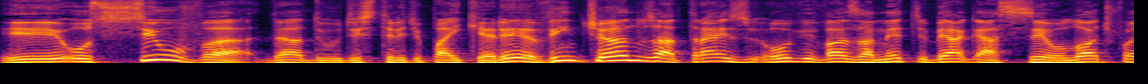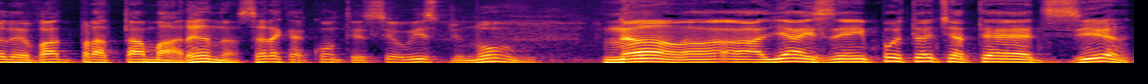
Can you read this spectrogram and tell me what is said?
E o Silva, da, do distrito Pai Querer, 20 anos atrás houve vazamento de BHC, o lote foi levado para Tamarana. Será que aconteceu isso de novo? Não, aliás, é importante até dizer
